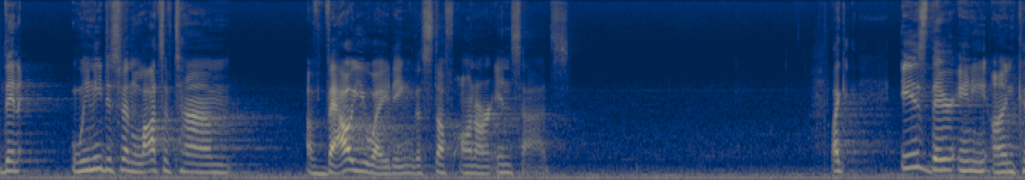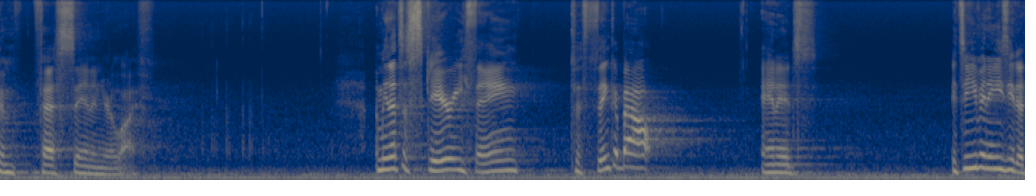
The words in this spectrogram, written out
then we need to spend lots of time evaluating the stuff on our insides. Like, is there any unconfessed sin in your life? I mean, that's a scary thing to think about, and it's, it's even easy to,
